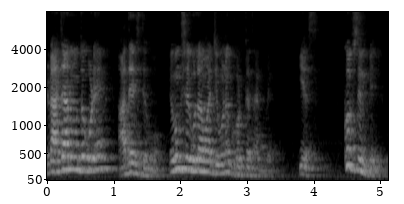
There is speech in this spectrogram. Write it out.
রাজার মতো করে আদেশ দেব। এবং সেগুলো আমার জীবনে ঘটতে থাকবে। ইয়েস খুব সিম্পল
